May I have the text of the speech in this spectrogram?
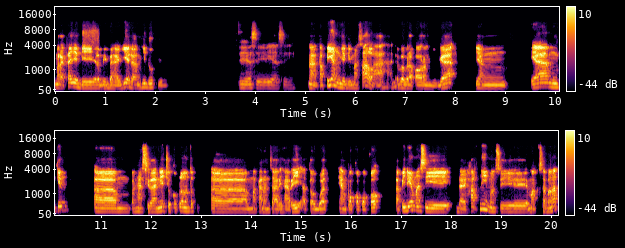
mereka jadi lebih bahagia dalam hidup gitu. iya sih iya sih Nah, tapi yang jadi masalah ada beberapa orang juga yang ya mungkin em, penghasilannya cukup lah untuk em, makanan sehari-hari atau buat yang pokok-pokok, tapi dia masih die hard nih, masih maksa banget,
